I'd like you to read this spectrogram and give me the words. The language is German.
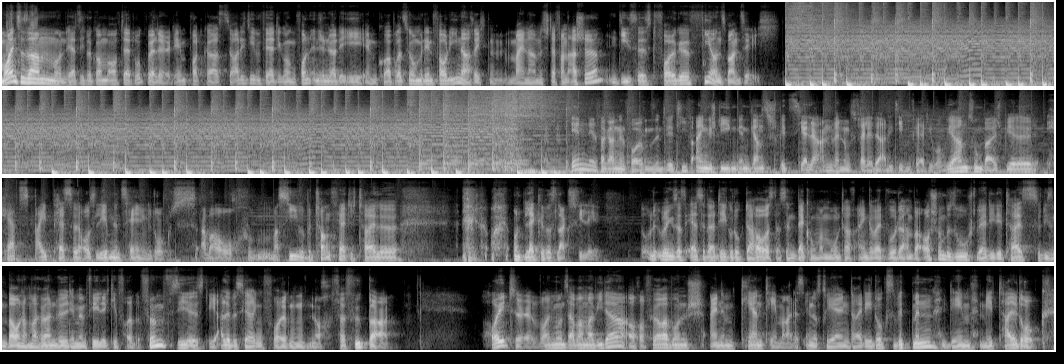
Moin zusammen und herzlich willkommen auf der Druckwelle, dem Podcast zur additiven Fertigung von Ingenieur.de in Kooperation mit den VDI-Nachrichten. Mein Name ist Stefan Asche, dies ist Folge 24. In den vergangenen Folgen sind wir tief eingestiegen in ganz spezielle Anwendungsfälle der additiven Fertigung. Wir haben zum Beispiel Herzbypässe aus lebenden Zellen gedruckt, aber auch massive Betonfertigteile und leckeres Lachsfilet. Und übrigens das erste 3D-gedruckte Haus, das in Beckum am Montag eingeweiht wurde, haben wir auch schon besucht. Wer die Details zu diesem Bau nochmal hören will, dem empfehle ich die Folge 5. Sie ist wie alle bisherigen Folgen noch verfügbar. Heute wollen wir uns aber mal wieder, auch auf Hörerwunsch, einem Kernthema des industriellen 3D-Drucks widmen, dem Metalldruck.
